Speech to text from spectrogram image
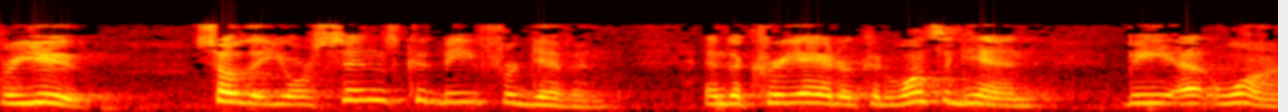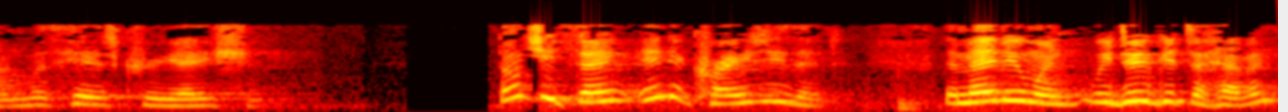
for you so that your sins could be forgiven and the Creator could once again be at one with His creation. Don't you think? Isn't it crazy that that maybe when we do get to heaven,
